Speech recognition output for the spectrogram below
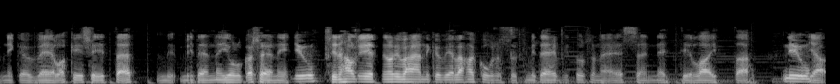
niinkö V-logi siitä, että m- miten ne julkaisee, niin Juu. siinä oli, että ne oli vähän niinkö vielä hakuusessa, että miten he vitus ne edes sen nettiin laittaa. Juu. Ja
